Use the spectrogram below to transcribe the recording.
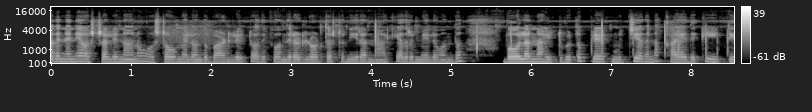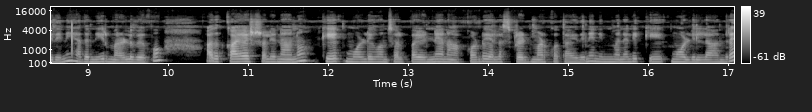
ಅದು ನೆನೆಯೋಷ್ಟರಲ್ಲಿ ನಾನು ಸ್ಟವ್ ಮೇಲೆ ಒಂದು ಬಾಣಲಿ ಇಟ್ಟು ಅದಕ್ಕೆ ಒಂದು ಎರಡು ಲೋಟದಷ್ಟು ನೀರನ್ನು ಹಾಕಿ ಅದರ ಮೇಲೆ ಒಂದು ಬೌಲನ್ನು ಇಟ್ಬಿಟ್ಟು ಪ್ಲೇಟ್ ಮುಚ್ಚಿ ಅದನ್ನು ಕಾಯೋದಕ್ಕೆ ಇಟ್ಟಿದ್ದೀನಿ. ಅದು ನೀರು ಮರಳಬೇಕು. ಅದು ಕಾಯೋಷ್ಟರಲ್ಲಿ ನಾನು ಕೇಕ್ ಮೋಲ್ಡಿಗೆ ಒಂದು ಸ್ವಲ್ಪ ಎಣ್ಣೆನ ಹಾಕ್ಕೊಂಡು ಎಲ್ಲ ಸ್ಪ್ರೆಡ್ ಮಾಡ್ಕೊತಾ ಇದ್ದೀನಿ. ನಿಮ್ಮ ಮನೇಲಿ ಕೇಕ್ ಮೋಲ್ಡ್ ಇಲ್ಲ ಅಂದರೆ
